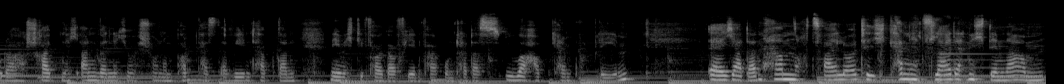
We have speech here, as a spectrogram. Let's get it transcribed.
oder schreibt mich an, wenn ich euch schon im Podcast erwähnt habe, dann nehme ich die Folge auf jeden Fall runter. Das ist überhaupt kein Problem. Äh, ja, dann haben noch zwei Leute, ich kann jetzt leider nicht den Namen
